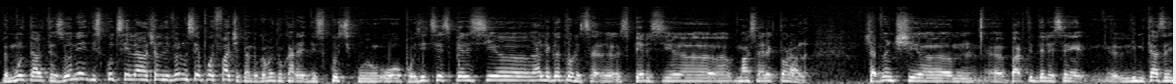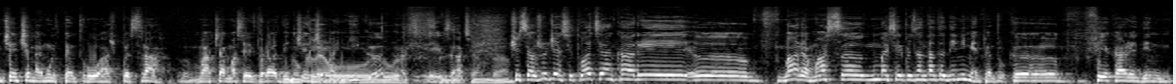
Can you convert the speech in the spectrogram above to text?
În multe alte zone, discuțiile la acel nivel nu se pot face, pentru că în momentul în care discuți cu o opoziție, îți pierzi uh, alegătorii, îți pierzi uh, masa electorală. Și atunci uh, partidele se limitează din ce în ce mai mult pentru a-și păstra acea masă electorală din Nucleu ce în ce mai mică. Dur, exact. Zicem, da. Și se ajunge în situația în care uh, marea masă nu mai este reprezentată de nimeni, pentru că fiecare din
